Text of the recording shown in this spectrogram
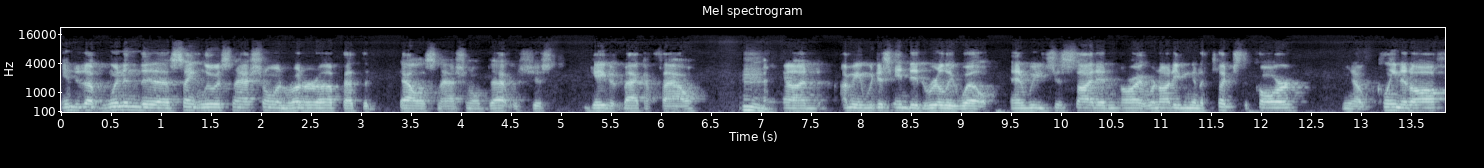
ended up winning the St. Louis National and runner up at the Dallas National. That was just gave it back a foul. Hmm. And I mean, we just ended really well. And we decided, all right, we're not even going to touch the car, you know, clean it off,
